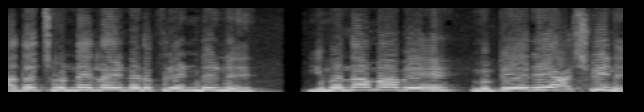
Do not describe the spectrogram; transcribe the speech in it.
அதான் சொன்னேன்ல என்னோட ஃப்ரெண்டுன்னு இவன் தாமா இவன் பேரே அஸ்வின்.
